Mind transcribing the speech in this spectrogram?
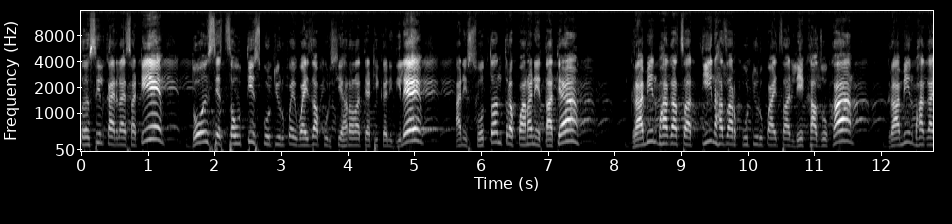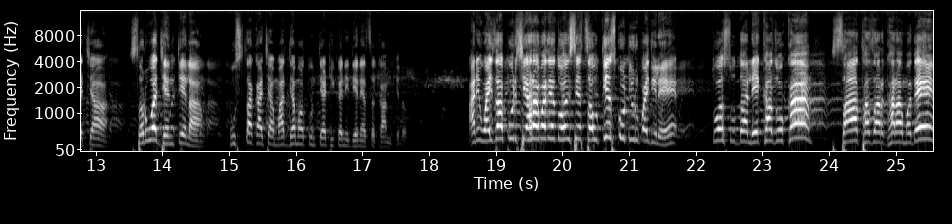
तहसील कार्यालयासाठी दोनशे चौतीस कोटी रुपये वैजापूर शहराला त्या ठिकाणी दिले. आणि स्वतंत्रपणाने तात्या ग्रामीण भागाचा तीन हजार कोटी रुपयाचा लेखाजोखा ग्रामीण भागाच्या सर्व जनतेला पुस्तकाच्या माध्यमातून त्या ठिकाणी देण्याचं काम केलं. आणि वैजापूर शहरामध्ये दोनशे चौतीस कोटी रुपये दिले. तो सुद्धा लेखाजोखा सात हजार घरामध्ये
